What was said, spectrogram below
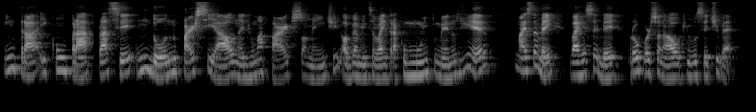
entrar e comprar para ser um dono parcial né, de uma parte somente. Obviamente você vai entrar com muito menos dinheiro, mas também vai receber proporcional ao que você tiver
